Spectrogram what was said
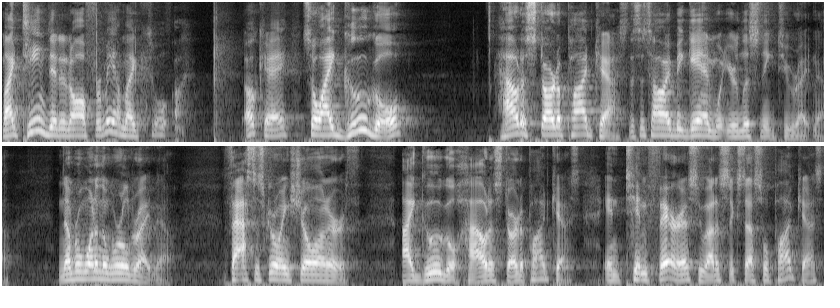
My team did it all for me. I'm like, okay. So I Google how to start a podcast. This is how I began what you're listening to right now. Number one in the world right now, fastest growing show on earth. I Google how to start a podcast. And Tim Ferriss, who had a successful podcast,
